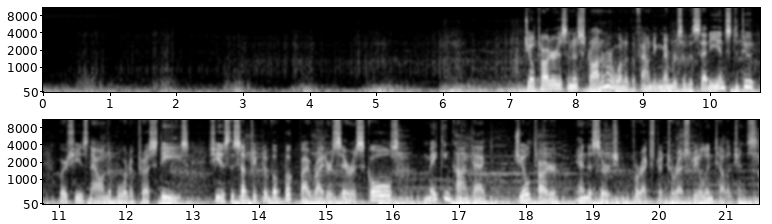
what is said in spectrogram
Jill Tarter is an astronomer, one of the founding members of the SETI Institute, where she is now on the board of trustees. She is the subject of a book by writer Sarah Scoles, Making Contact Jill Tarter and the Search for Extraterrestrial Intelligence.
